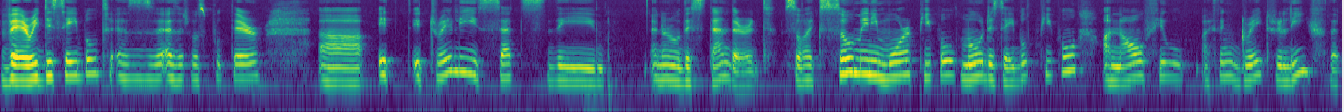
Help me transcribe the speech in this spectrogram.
very disabled, as as it was put there, uh, it it really sets the I don't know the standard. So like so many more people, more disabled people, are now feel I think great relief that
